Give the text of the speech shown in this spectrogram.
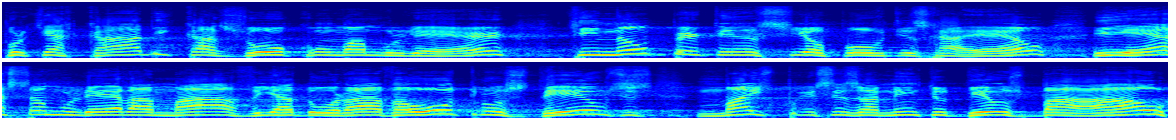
Porque Acabe casou com uma mulher que não pertencia ao povo de Israel, e essa mulher amava e adorava outros deuses, mais precisamente o deus Baal,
